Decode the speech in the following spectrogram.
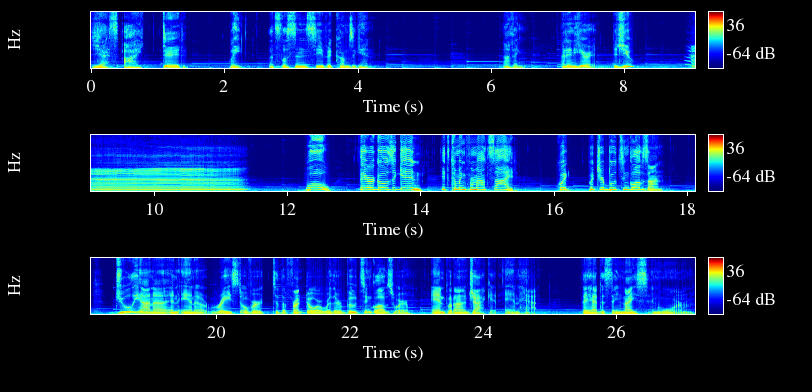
Yes, I did. Wait, let's listen and see if it comes again. Nothing. I didn't hear it. Did you? Whoa! There it goes again! It's coming from outside! Quick, put your boots and gloves on. Juliana and Anna raced over to the front door where their boots and gloves were and put on a jacket and hat. They had to stay nice and warm.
